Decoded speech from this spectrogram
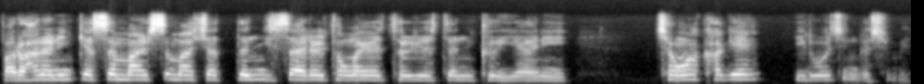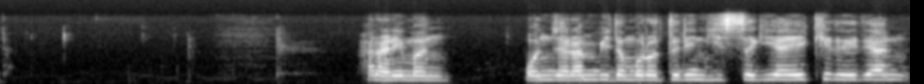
바로 하나님께서 말씀하셨던 이사를 통하여 들렸던 그 예언이 정확하게 이루어진 것입니다. 하나님은 온전한 믿음으로 드린 히스기야의 기도에 대한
